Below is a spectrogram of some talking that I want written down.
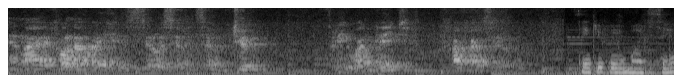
and my phone number is 0772 318 550. Thank you very much, sir.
